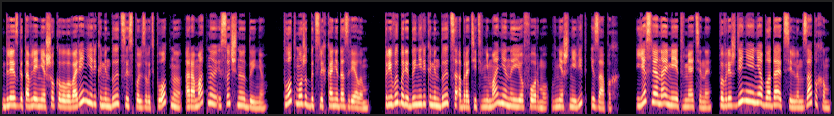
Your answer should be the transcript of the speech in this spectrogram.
Для изготовления шокового варенья рекомендуется использовать плотную, ароматную и сочную дыню. Плод может быть слегка недозрелым. При выборе дыни рекомендуется обратить внимание на ее форму, внешний вид и запах. Если она имеет вмятины, повреждение не обладает сильным запахом,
